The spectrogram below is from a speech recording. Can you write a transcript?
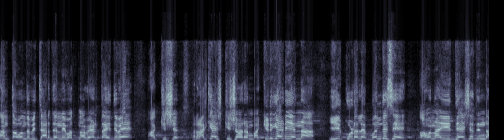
ಅಂತ ಒಂದು ವಿಚಾರದಲ್ಲಿ ಇವತ್ತು ನಾವು ಹೇಳ್ತಾ ಇದ್ದೀವಿ. ಆ ಕಿಶ್ ರಾಕೇಶ್ ಕಿಶೋರ್ ಎಂಬ ಕಿಡಿಗೇಡಿಯನ್ನು ಈ ಕೂಡಲೇ ಬಂಧಿಸಿ ಅವನ ಈ ದೇಶದಿಂದ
